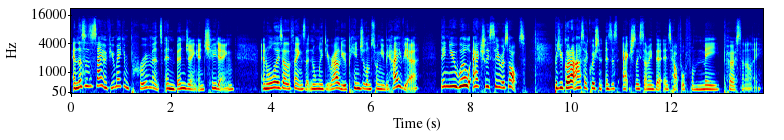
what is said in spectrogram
And this is the same if you make improvements in binging and cheating and all these other things that normally derail you, pendulum swinging behavior, then you will actually see results. But you've got to ask that question is this actually something that is helpful for me personally?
